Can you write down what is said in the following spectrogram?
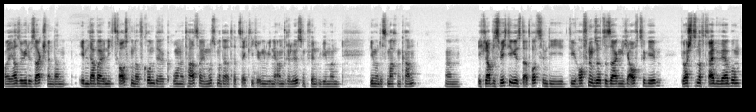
oder ja, so wie du sagst, wenn dann eben dabei nichts rauskommt aufgrund der Corona-Tatsache, muss man da tatsächlich irgendwie eine andere Lösung finden, wie man, wie man das machen kann. Ähm, ich glaube, das Wichtige ist da trotzdem die, die Hoffnung sozusagen nicht aufzugeben. Du hast jetzt noch drei Bewerbungen.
